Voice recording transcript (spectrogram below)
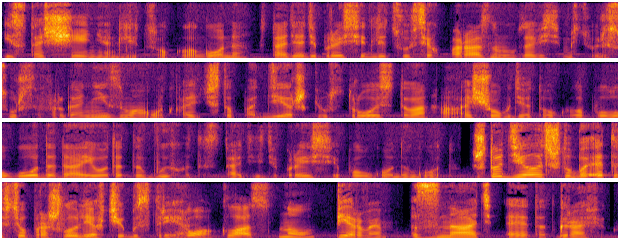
истощения длится около года. Стадия депрессии длится у всех по-разному, в зависимости от ресурсов организма, от количества поддержки, устройства, а еще где-то около полугода, да, и вот это выход из стадии депрессии полгода-год. Что делать, чтобы это все прошло легче и быстрее? О, класс, ну. Первое. Знать этот график.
